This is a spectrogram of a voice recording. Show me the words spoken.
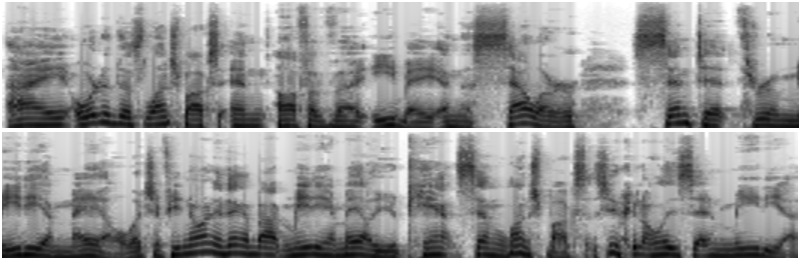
I ordered this lunchbox and off of uh, eBay, and the seller sent it through media mail. Which, if you know anything about media mail, you can't send lunchboxes. You can only send media.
